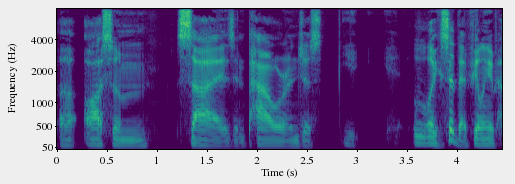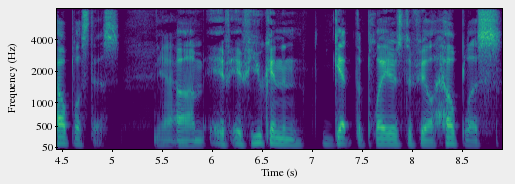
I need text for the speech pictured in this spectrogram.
uh awesome size and power and just like i said that feeling of helplessness yeah um if if you can get the players to feel helpless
